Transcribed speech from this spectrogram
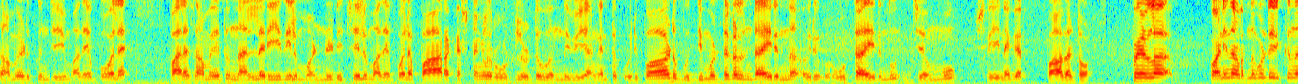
സമയം എടുക്കുകയും ചെയ്യും. അതേപോലെ പല സമയത്തും നല്ല രീതിയിൽ മണ്ണിടിച്ചിലും അതേപോലെ പാറക്കഷ്ണങ്ങൾ റൂട്ടിലോട്ട് വന്ന് വീഴും അങ്ങനത്തെ ഒരുപാട് ബുദ്ധിമുട്ടുകൾ ഉണ്ടായിരുന്ന ഒരു റൂട്ടായിരുന്നു ജമ്മു ശ്രീനഗർ പാത ടോൾ. ഇപ്പോഴുള്ള പണി നടന്നുകൊണ്ടിരിക്കുന്ന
